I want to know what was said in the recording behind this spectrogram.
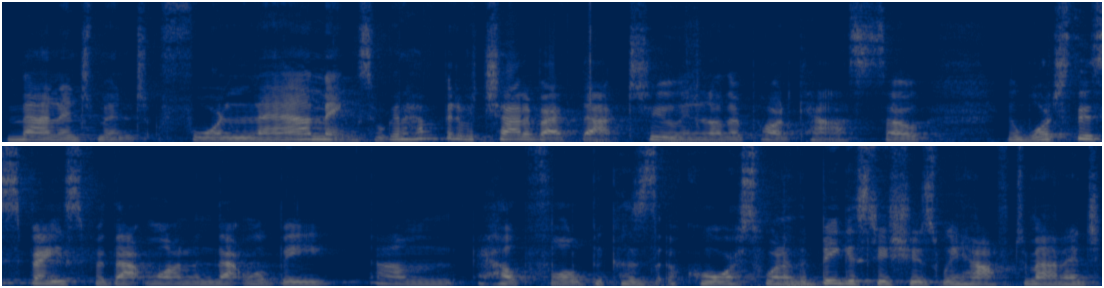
management for lambing. So we're going to have a bit of a chat about that too in another podcast. So you know, watch this space for that one, and that will be um, helpful because, of course, one of the biggest issues we have to manage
